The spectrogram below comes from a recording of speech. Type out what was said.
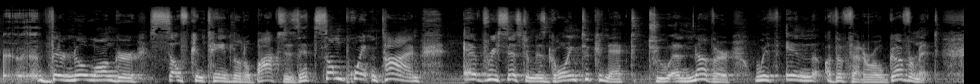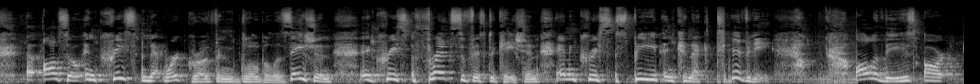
They're no longer self contained little boxes. At some point in time, every system is going to connect to another within the federal government. Also, increased network growth and globalization, increased threat sophistication, and increased speed and connectivity. All of these are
